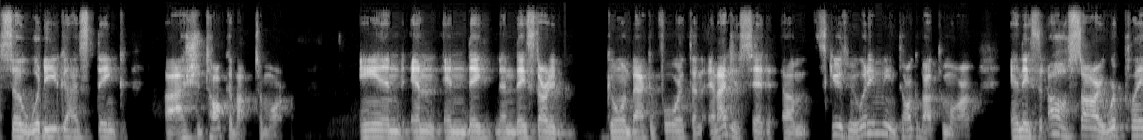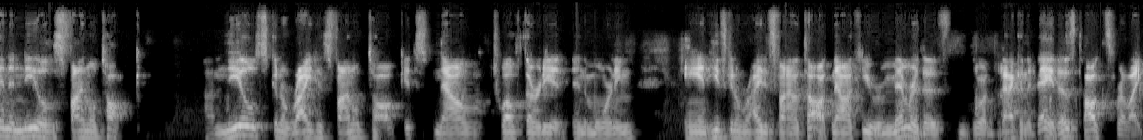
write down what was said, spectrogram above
so what do you guys think i should talk about tomorrow and and and they and they started going back and forth. And, and i just said um, excuse me what do you mean talk about tomorrow? And they said oh sorry we're planning neil's final talk. Um, neil's going to write his final talk. It's now 12.30 in the morning and he's going to write his final talk. Now, if you remember those well, back in the day, those talks were like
